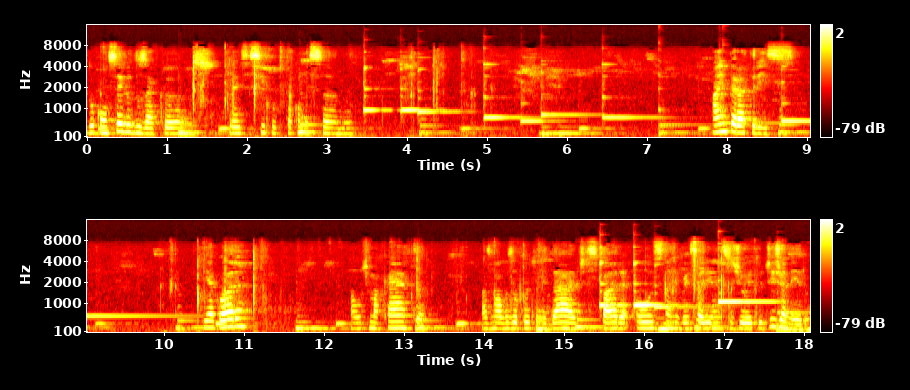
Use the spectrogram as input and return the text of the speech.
do Conselho dos Arcanos para esse ciclo que está começando? a Imperatriz. E agora, a última carta, as novas oportunidades para os aniversariantes de 8 de janeiro.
